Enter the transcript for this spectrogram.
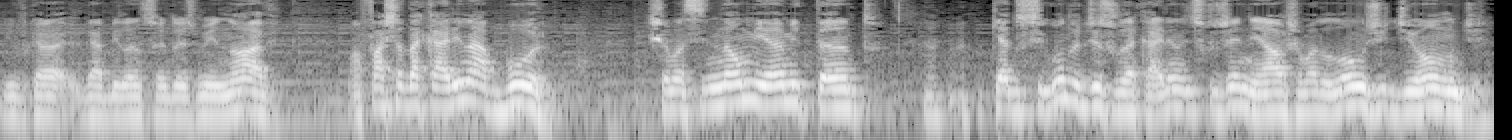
livro que a Gabi lançou em 2009, uma faixa da Karina Burr, que chama-se Não Me Ame Tanto, que é do segundo disco da Karina, um disco genial chamado Longe de Onde,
